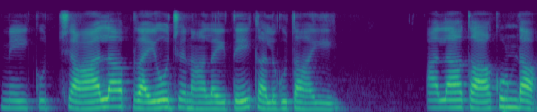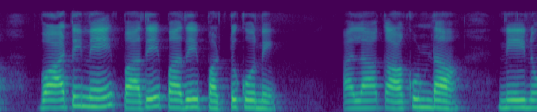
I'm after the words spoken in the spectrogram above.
నీకు చాలా ప్రయోజనాలైతే కలుగుతాయి. అలా కాకుండా వాటినే పదే పదే పట్టుకొని అలా కాకుండా నేను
